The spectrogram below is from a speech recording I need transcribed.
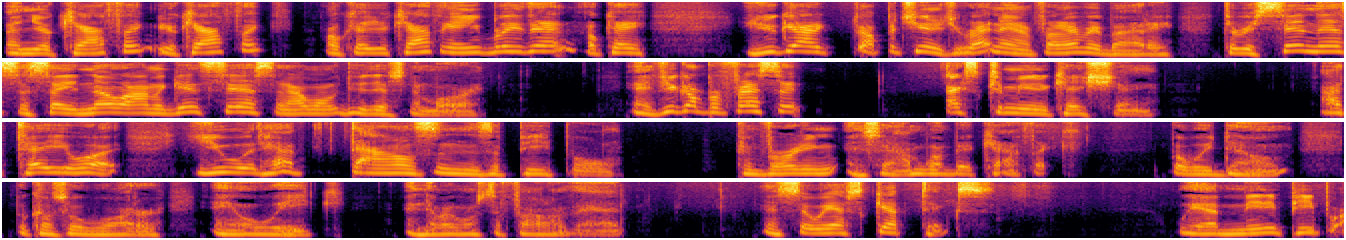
And you're Catholic? You're Catholic? Okay, you're Catholic and you believe that? Okay, you got an opportunity right now in front of everybody to rescind this and say, no, I'm against this and I won't do this no more. And if you're going to profess it, excommunication. I tell you what, you would have thousands of people converting and saying, I'm going to be a Catholic. But we don't because we're water and we're weak and nobody wants to follow that. And so we have skeptics. We have many people.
